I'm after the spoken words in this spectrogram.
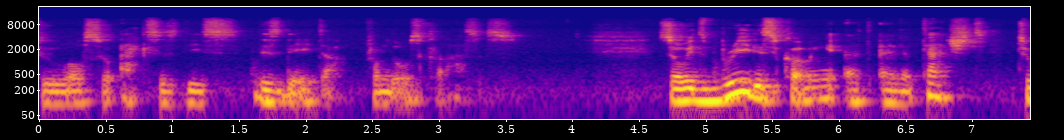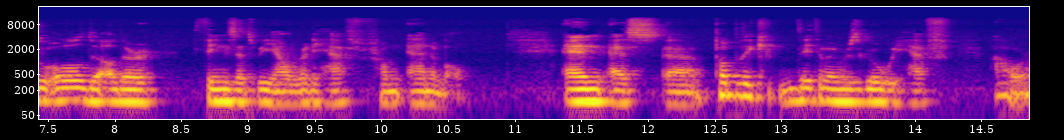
to also access this, this data from those classes. So its breed is coming at, and attached to all the other things that we already have from animal. And as uh, public data members go, we have our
